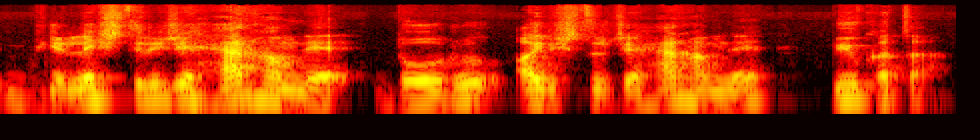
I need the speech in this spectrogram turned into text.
birleştirici her hamle doğru, ayrıştırıcı her hamle büyük hata.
